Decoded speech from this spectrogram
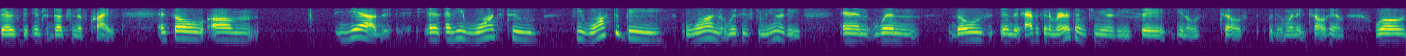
there's the introduction of Christ, and so. Um, yeah, and, and he wants to he wants to be one with his community, and when those in the African American community say, you know, tell when they tell him, well,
